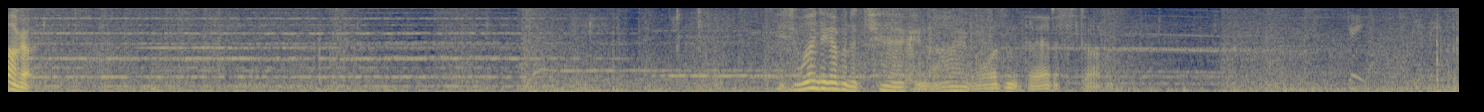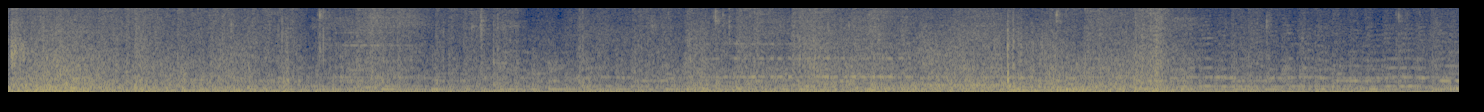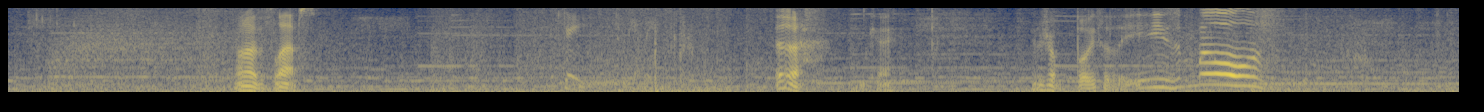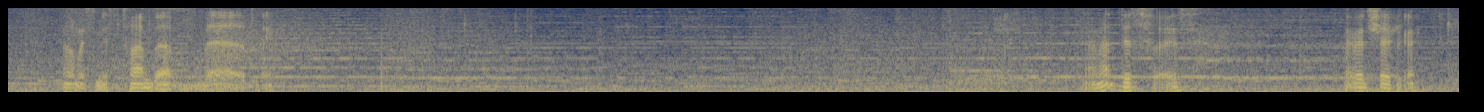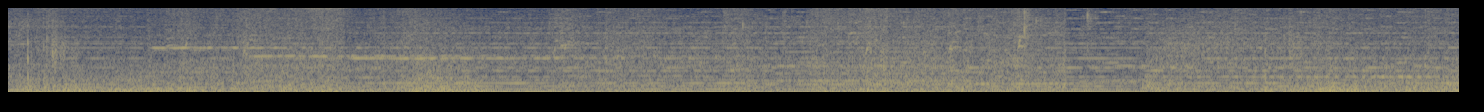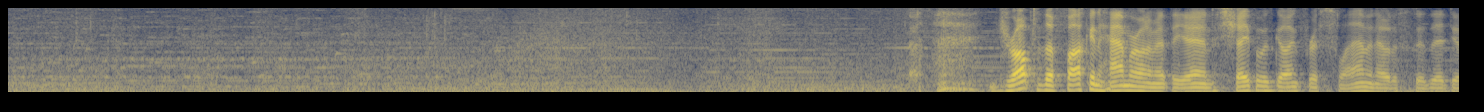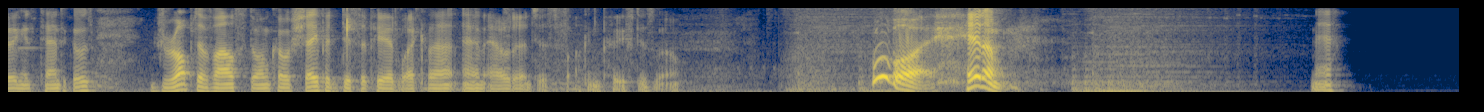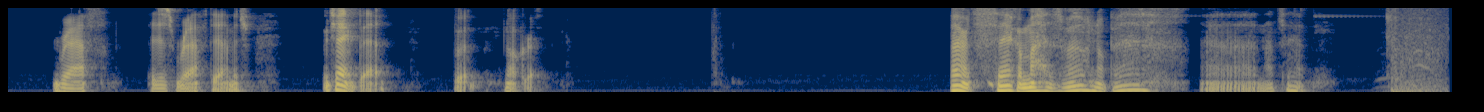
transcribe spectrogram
Oh god. He's winding up an attack and I wasn't there to stop him. Oh no, the slaps. Ugh. Okay. I'm gonna drop both of these balls. I almost mistimed that badly. I'm at this phase. Wait, where'd Shaper go? Dropped the fucking hammer on him at the end. Shaper was going for a slam and Elder stood there doing his tentacles. Dropped a Vaal storm call. Shaper disappeared like that and Elder just fucking poofed as well. Oh boy! Hit him! Nah. Wrath. They're just wrath damage. Which ain't bad. But not great. Alright, sack, I might as well, not bad. Uh, and that's it.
